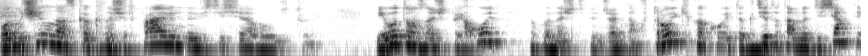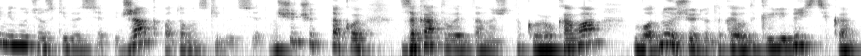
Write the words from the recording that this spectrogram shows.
Он учил нас, как, значит, правильно вести себя в аудитории. И вот он, значит, приходит, такой, значит, пиджак там в тройке какой-то, где-то там на десятой минуте он скидывает с себя пиджак, потом он скидывает с себя там еще что-то такое, закатывает там, значит, такое рукава, вот, ну и все это такая вот эквилибристика,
